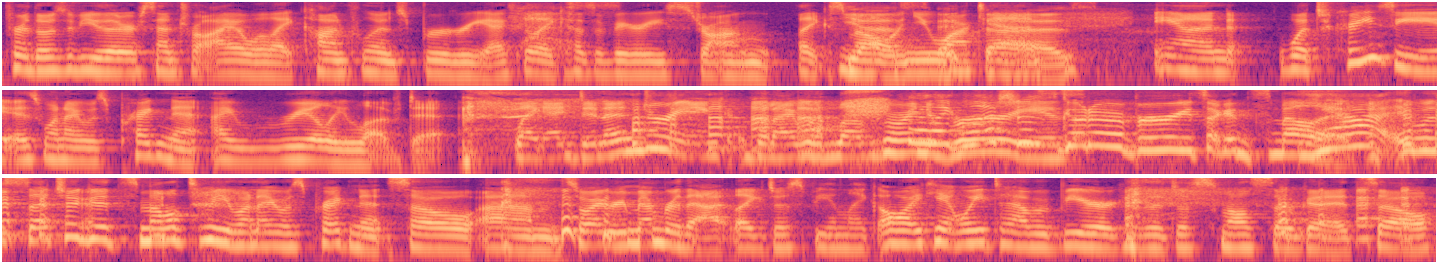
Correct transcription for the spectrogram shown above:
for those of you that are Central Iowa, like Confluence Brewery, I feel like has a very strong like smell Yes, when you it walk does. in. And what's crazy is when I was pregnant, I really loved it. Like I didn't drink, but I would love going You're to like, breweries. let's just go to a brewery so I can smell it. yeah, it was such a good smell to me when I was pregnant. So, um, so I remember that, like, just being like, "Oh, I can't wait to have a beer because it just smells so good." So,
